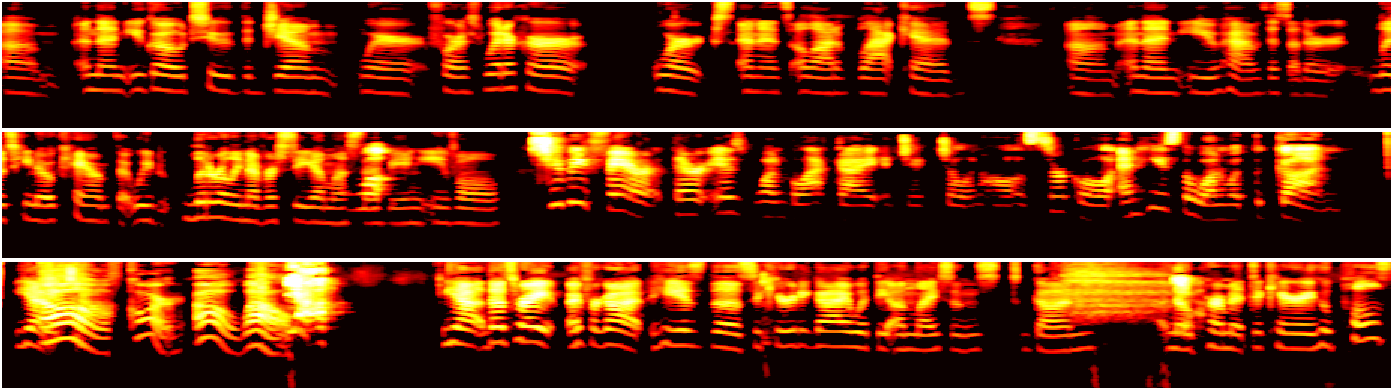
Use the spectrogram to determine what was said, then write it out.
Um, and then you go to the gym where Forest Whitaker works, and it's a lot of black kids. Um, and then you have this other Latino camp that we literally never see unless Well- they're being evil. to be fair, there is one black guy in Jake Gyllenhaal's circle, and he's the one with the gun. Yeah, Oh, of course. Oh, well. Yeah, yeah, that's right. I forgot. He is the security guy with the unlicensed gun, no Yeah. permit to carry, who pulls.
